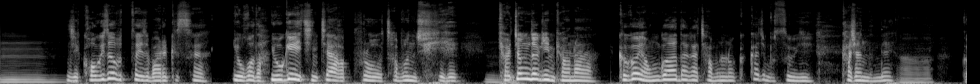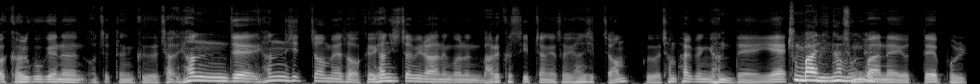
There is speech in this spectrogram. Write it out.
음. 이제 거기서부터 이제 마르크스가 요거다. 요게 진짜 앞으로 자본주의의 음. 결정적인 변화. 그거 연구하다가 자본론 끝까지 못 쓰고 가셨는데 아, 그러니까 결국에는 어쨌든 그 자, 현재 현 시점에서 그 현 시점이라는 거는 마르크스 입장에서 현 시점 그 1800년대의 중반이나 뭐 중반에 요때 볼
